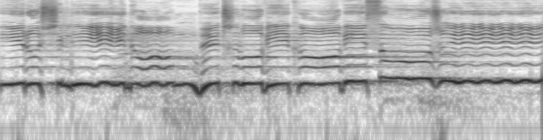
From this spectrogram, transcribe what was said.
i roślinom, by człowiekowi służyły.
